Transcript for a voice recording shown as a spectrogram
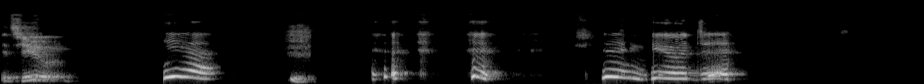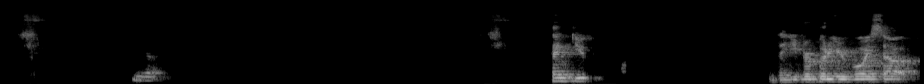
it's you Yeah. Thank you, Jeff. Thank you. Thank you for putting your voice out.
